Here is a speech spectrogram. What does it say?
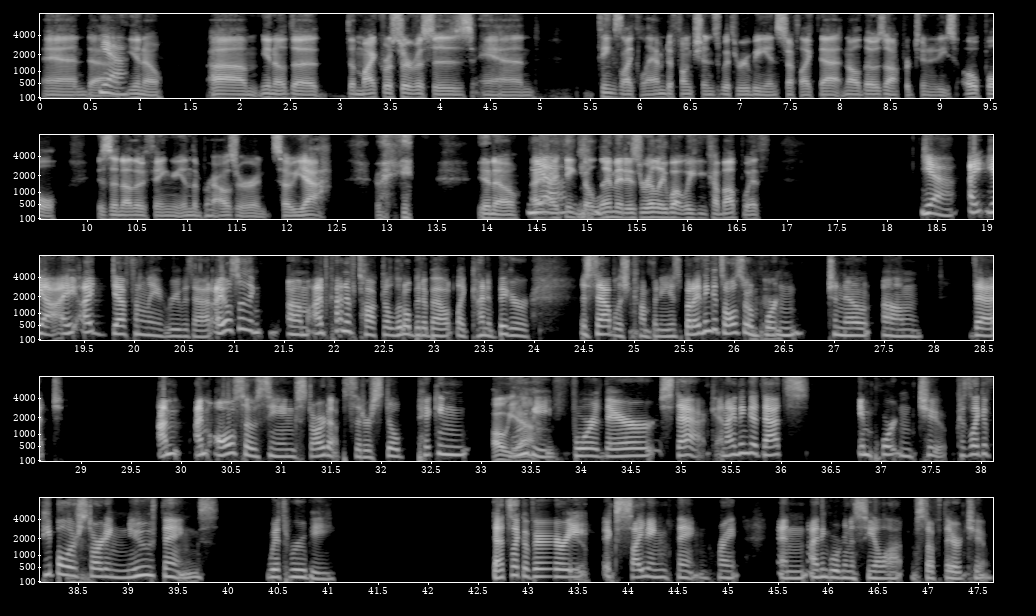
and uh, yeah, you know, um, you know the the microservices and things like Lambda functions with Ruby and stuff like that, and all those opportunities. Opal is another thing in the browser. And so, yeah, you know, yeah. I, I, think the limit is really what we can come up with. Yeah, I yeah, I, I definitely agree with that. I also think um, I've kind of talked a little bit about like kind of bigger established companies, but I think it's also mm-hmm. important to note um, that I'm I'm also seeing startups that are still picking oh, yeah. Ruby for their stack, and I think that that's important too. Because like if people are mm-hmm. starting new things with Ruby. That's like a very yeah. exciting thing, right? And I think we're going to see a lot of stuff there too.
